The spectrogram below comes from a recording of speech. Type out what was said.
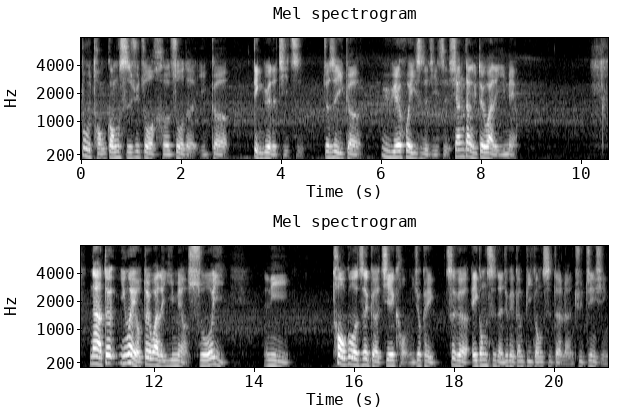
不同公司去做合作的一个订阅的机制，就是一个预约会议室的机制，相当于对外的 email。那对，因为有对外的 email，所以你透过这个接口，你就可以。这个 A 公司的人就可以跟 B 公司的人去进行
